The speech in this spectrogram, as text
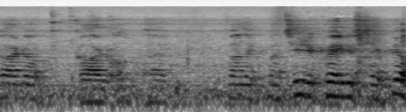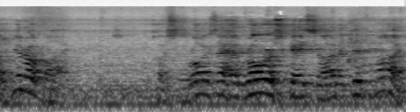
Cardinal, Cardinal, uh, Father Monsignor Crater said, Bill, you don't mind. Because as long as I had roller skates on, I didn't mind.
